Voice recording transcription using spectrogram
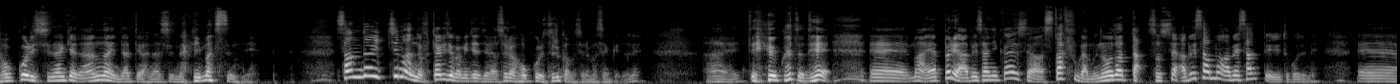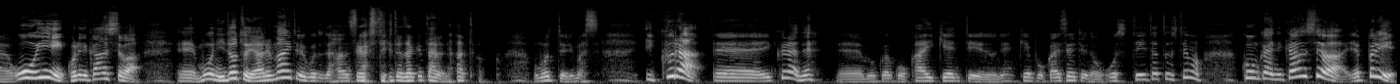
ほっこりしなきゃなんないんだっていう話になりますんで。サンドイッチマンの2人とか見てたらそれはほっこりするかもしれませんけどね。はい。ということで、えー、まあ、やっぱり安倍さんに関してはスタッフが無能だった。そして安倍さんも安倍さんというところでね、えー、大いこれに関しては、えー、もう二度とやるまいということで反省をしていただけたらなと思っております。いくら、えー、いくらね、え、僕はこう改憲っていうのね、憲法改正というのを推していたとしても、今回に関しては、やっぱり、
